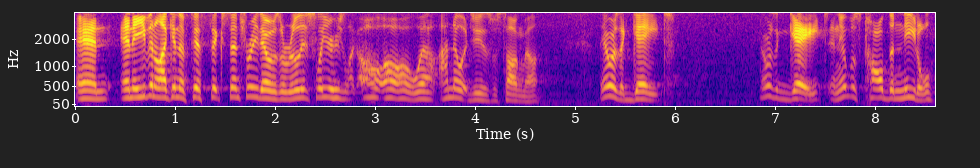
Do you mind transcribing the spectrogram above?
And, and even like in the fifth, sixth century, there was a religious leader who's like, oh, oh, oh, well, I know what Jesus was talking about. There was a gate. There was a gate, and it was called the needle.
